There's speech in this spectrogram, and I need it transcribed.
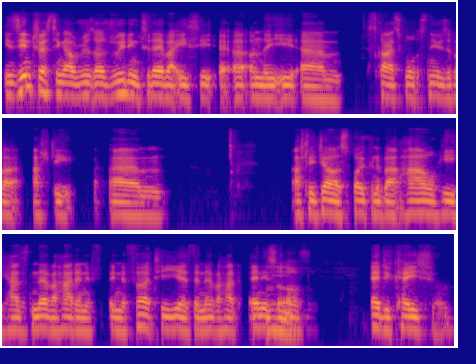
It's interesting. I was, I was reading today about EC uh, uh, on the um, Sky Sports News about Ashley um, Ashley Giles spoken about how he has never had any in the 30 years. They never had any sort mm. of education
